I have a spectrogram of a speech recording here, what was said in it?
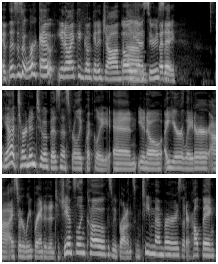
If this doesn't work out you know i can go get a job oh um, yeah seriously yeah, it turned into a business really quickly. And, you know, a year later, uh, I sort of rebranded into Jansel and Co. because we brought in some team members that are helping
